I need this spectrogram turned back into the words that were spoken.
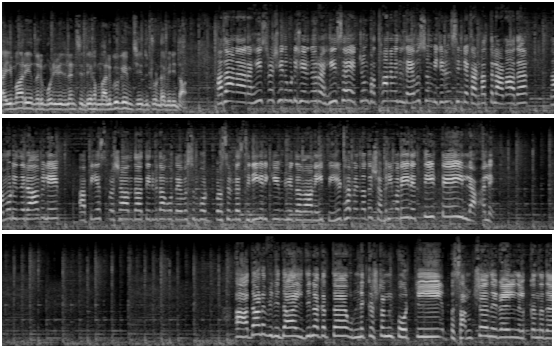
കൈമാറി എന്നൊരു മൊഴി വിജിലൻസ് ഇദ്ദേഹം നൽകുകയും ചെയ്തിട്ടുണ്ട് വിനിത. അതാണ് റഹീസ് റഷീദ് കൂടി ചേരുന്നു. റഹീസ് ഏറ്റവും പ്രധാനം ഇതിൽ ദേവസ്വം വിജിലൻസിന്റെ കണ്ടെത്തലാണ്. അത് നമ്മുടെ ഇന്ന് രാവിലെ P S Prashanth Thiruvithamkoor Devaswom board president സ്ഥിരീകരിക്കുകയും ചെയ്തതാണ്. ഈ പീഠം എന്നത് ശബരിമലയിൽ എത്തിയിട്ടേയില്ല അല്ലെ? അതാണ് വിനിത. ഇതിനകത്ത് ഉണ്ണികൃഷ്ണൻ പോറ്റി സംശയനിരയിൽ നിൽക്കുന്നത്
